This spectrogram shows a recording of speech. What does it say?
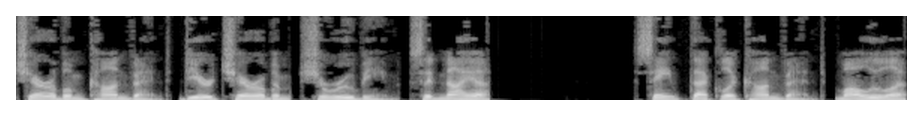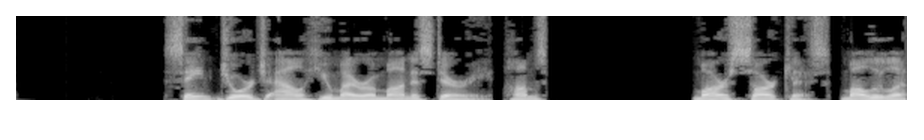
Cherubim Convent Deir Cherubim, Cherubim, Sidnaya. Saint Thecla Convent, Malula. Saint George al Humaira Monastery, Homs. Mar Sarkis, Malula.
